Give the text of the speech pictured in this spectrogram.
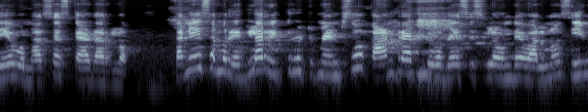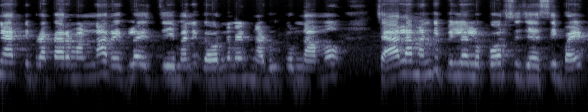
లేవు నర్సెస్ క్యాడర్లో. కనీసం రెగ్యులర్ రిక్రూట్మెంట్స్ కాంట్రాక్ట్ బేసిస్లో ఉండే వాళ్ళను సీనియారిటీ ప్రకారం అన్నా రెగ్యులైజ్ చేయమని గవర్నమెంట్ అడుగుతున్నాము. చాలా మంది పిల్లలు కోర్సు చేసి బయట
